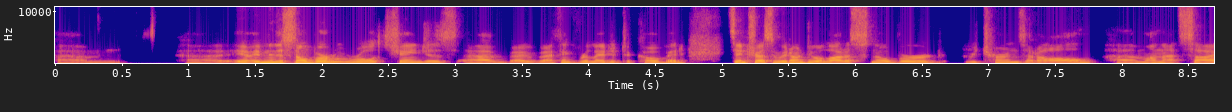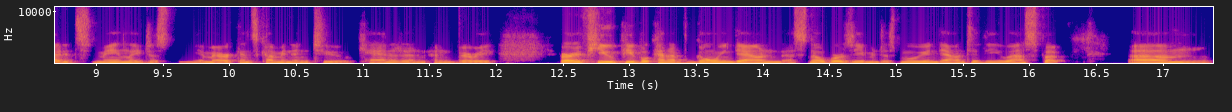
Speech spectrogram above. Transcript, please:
um, uh, I mean, the snowbird rule changes, uh, I, I, think, related to COVID. It's interesting. We don't do a lot of snowbird returns at all um, on that side. It's mainly just Americans coming into Canada and, and, very, very few people kind of going down, uh, snowbirds even just moving down to the US. But um,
